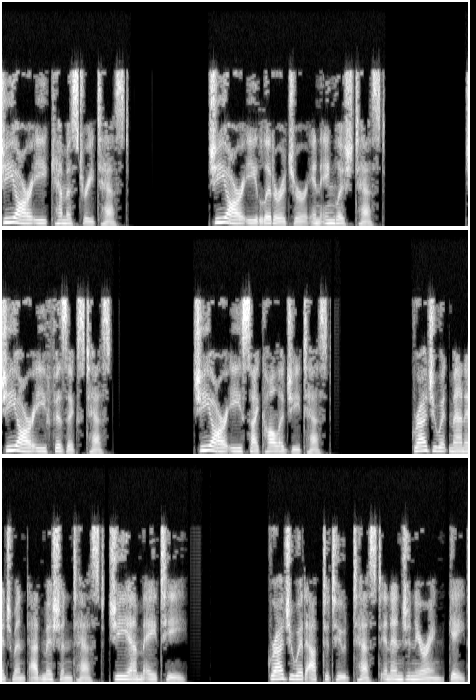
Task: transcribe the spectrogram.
GRE Chemistry Test. GRE Literature in English Test. GRE Physics Test GRE Psychology Test Graduate Management Admission Test GMAT Graduate Aptitude Test in Engineering GATE.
